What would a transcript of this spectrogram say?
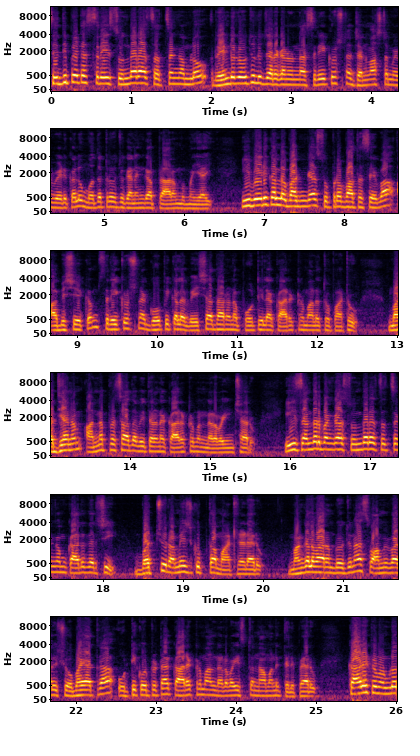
సిద్దిపేట శ్రీ సుందర సత్సంగంలో రెండు రోజులు జరగనున్న శ్రీకృష్ణ జన్మాష్టమి వేడుకలు మొదటి రోజు ఘనంగా ప్రారంభమయ్యాయి. ఈ వేడుకల్లో భాగంగా సుప్రభాత సేవ అభిషేకం శ్రీకృష్ణ గోపికల వేషధారణ పోటీల కార్యక్రమాలతో పాటు మధ్యాహ్నం అన్నప్రసాద వితరణ కార్యక్రమం నిర్వహించారు. ఈ సందర్భంగా సుందర సత్సంగం కార్యదర్శి బచ్చు రమేష్ గుప్తా మాట్లాడారు. మంగళవారం రోజున స్వామివారి శోభయాత్ర ఉట్టికొట్టుట కార్యక్రమాలు నిర్వహిస్తున్నామని తెలిపారు. కార్యక్రమంలో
